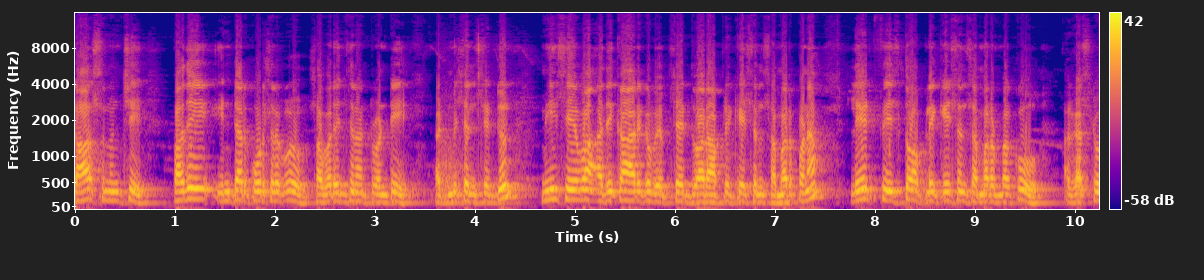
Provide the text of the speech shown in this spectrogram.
టాస్ నుంచి పది ఇంటర్ కోర్సులకు సవరించినటువంటి అడ్మిషన్ షెడ్యూల్ మీ సేవ అధికారిక వెబ్సైట్ ద్వారా అప్లికేషన్ సమర్పణ లేట్ ఫీజుతో అప్లికేషన్ సమర్పణకు ఆగస్టు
